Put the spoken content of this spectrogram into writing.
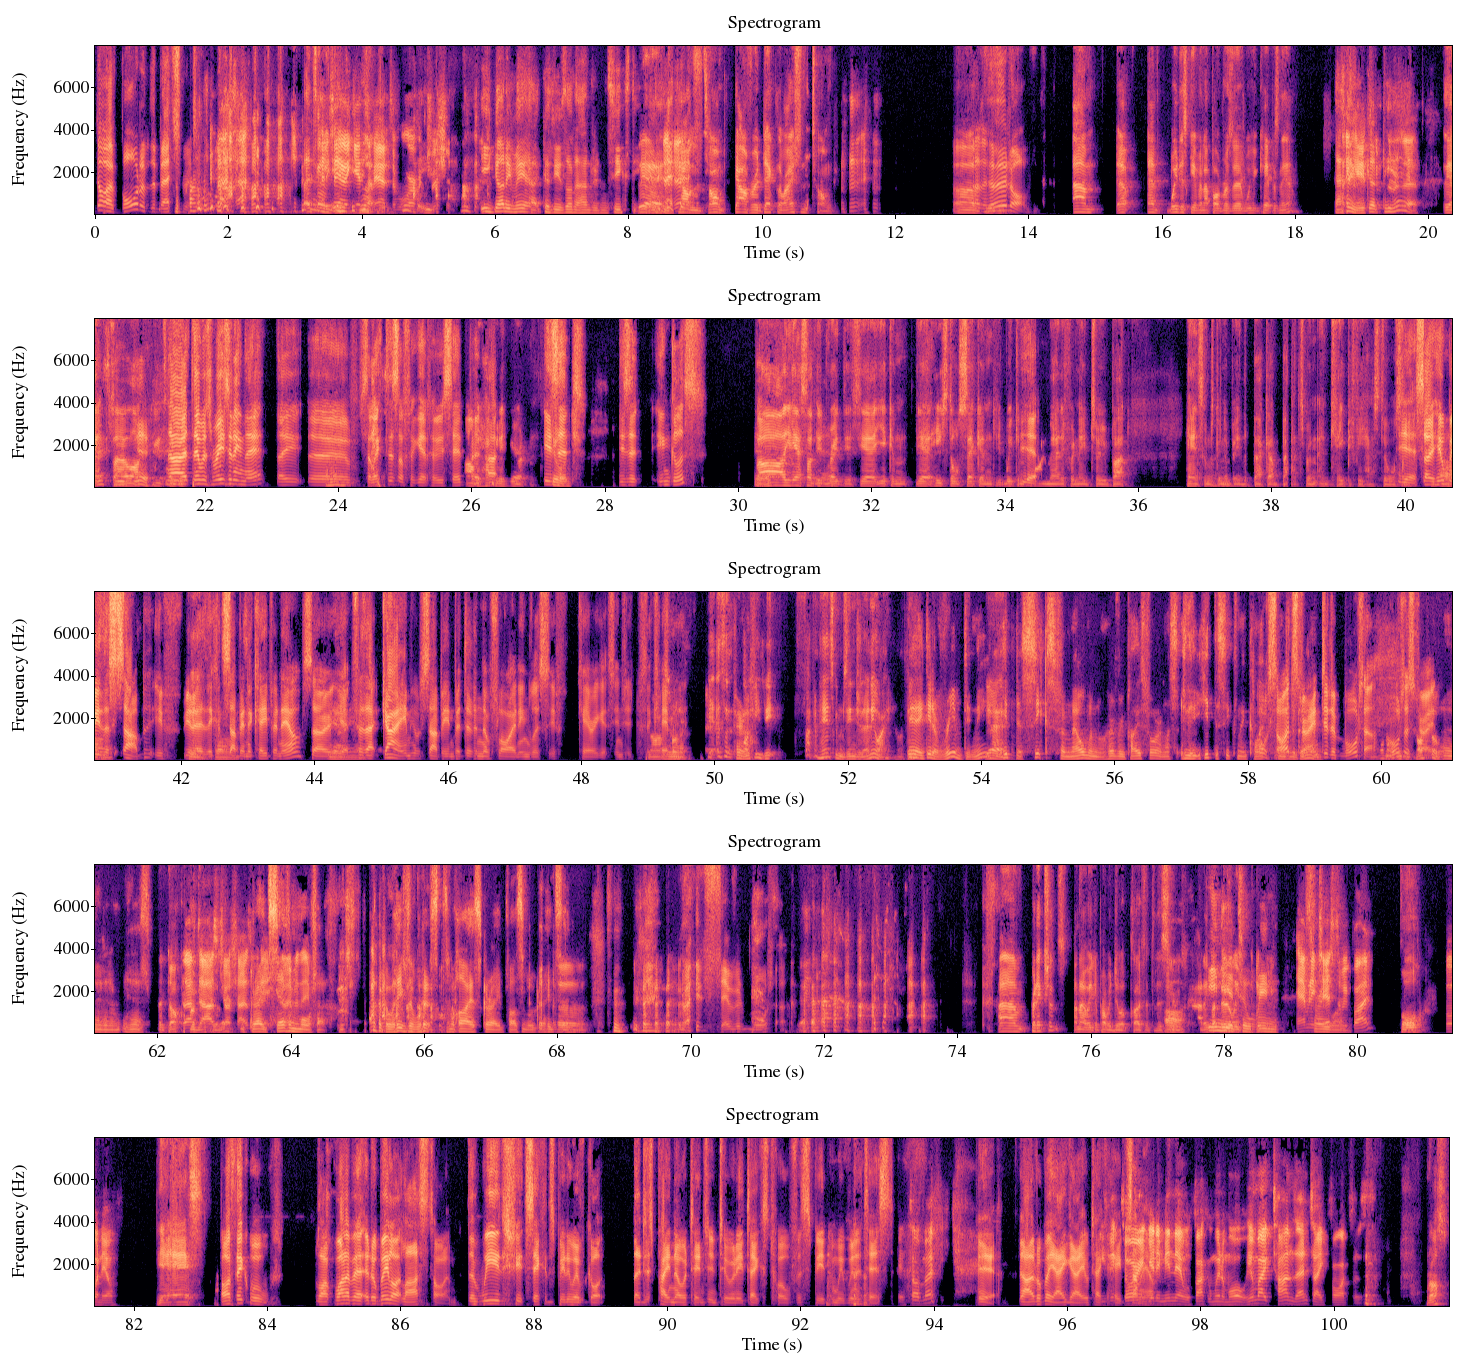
No, I've bored of the batsman. That's how he That's how he gets gets him out. It's a war of attrition. He got him out because he was on 160. Yeah, going the tonk, going for a declaration tonk. Oh, Unheard of. Um, uh, have we just given up on reserve wicketkeepers now? No, think you got Handscomb's the Pierre. Yeah, so like, yeah. No, there was reasoning there. They uh, Oh. selectors, I forget who said, I'll be but uh, happy to hear it. is it George. is it Inglis? Oh, yes, I did Yeah. read this. Yeah, you can. Yeah, he's still second. We can Yeah. find him out if we need to, but Handscomb's going to be the backup batsman and keep if he has to, or something. Yeah, so he'll be Oh. the sub if you know Yeah, they can sub in a keeper now. So yeah, Yeah, for that game he'll sub in, but then they'll fly in Inglis if Carey gets injured. If the Nice Carey- Yeah, isn't Fair like he's fucking Handscomb's injured anyway. I think. Yeah, he did a rib, didn't he? Yeah. Hit the six for Melbourne or whoever he plays for, and I s- he hit the six and then collapsed. Oh, collapsed. side onto the strain. ground. Did a mortar. Oh, Mortar he's a strain. doctor. Oh, yes, The doctor. We'll have to ask Josh Hazlewood. grade seven over mortar. I believe the worst, the highest grade possible, grade seven. Uh, Grade seven mortar. um, predictions. I know we could probably do it closer to the series Oh, starting, but India early to win. How many Three, tests are we playing? four. Four nil. Yes. I think we'll like one of it. It'll be like last time. The weird shit second spinner we've got. They just pay no attention to, and he takes twelve for spin, and we win a test. Yeah, Todd Murphy. Yeah. No, it'll be Agar. He'll take He's a heap Victorian. somehow. Get him in there. We'll fucking win them all. He'll make tons and take fifers. Ross.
